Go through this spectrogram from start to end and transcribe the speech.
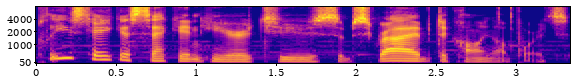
please take a second here to subscribe to Calling All Ports.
